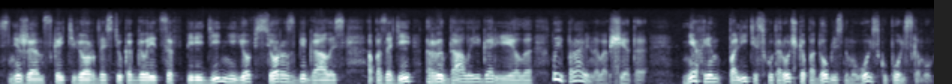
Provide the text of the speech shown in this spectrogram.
с неженской твердостью, как говорится, впереди нее все разбегалось, а позади рыдало и горело. Ну и правильно вообще-то. Не хрен палить из хуторочка по доблестному войску польскому.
